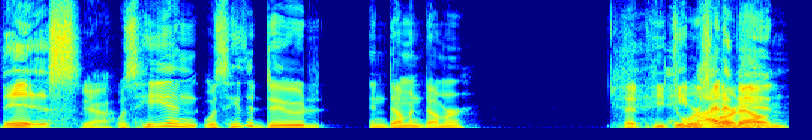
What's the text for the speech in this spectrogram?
this. Yeah. was he in? Was he the dude in Dumb and Dumber? That he He tore his might have heart out. been.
